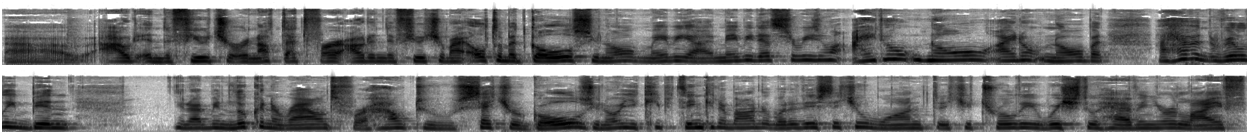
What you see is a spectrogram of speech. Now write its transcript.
uh, out in the future or not that far out in the future my ultimate goals you know. Maybe I maybe that's the reason why. I don't know. I don't know but I haven't really been you know, I've been looking around for how to set your goals. You know, you keep thinking about it, what it is that you want, that you truly wish to have in your life.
